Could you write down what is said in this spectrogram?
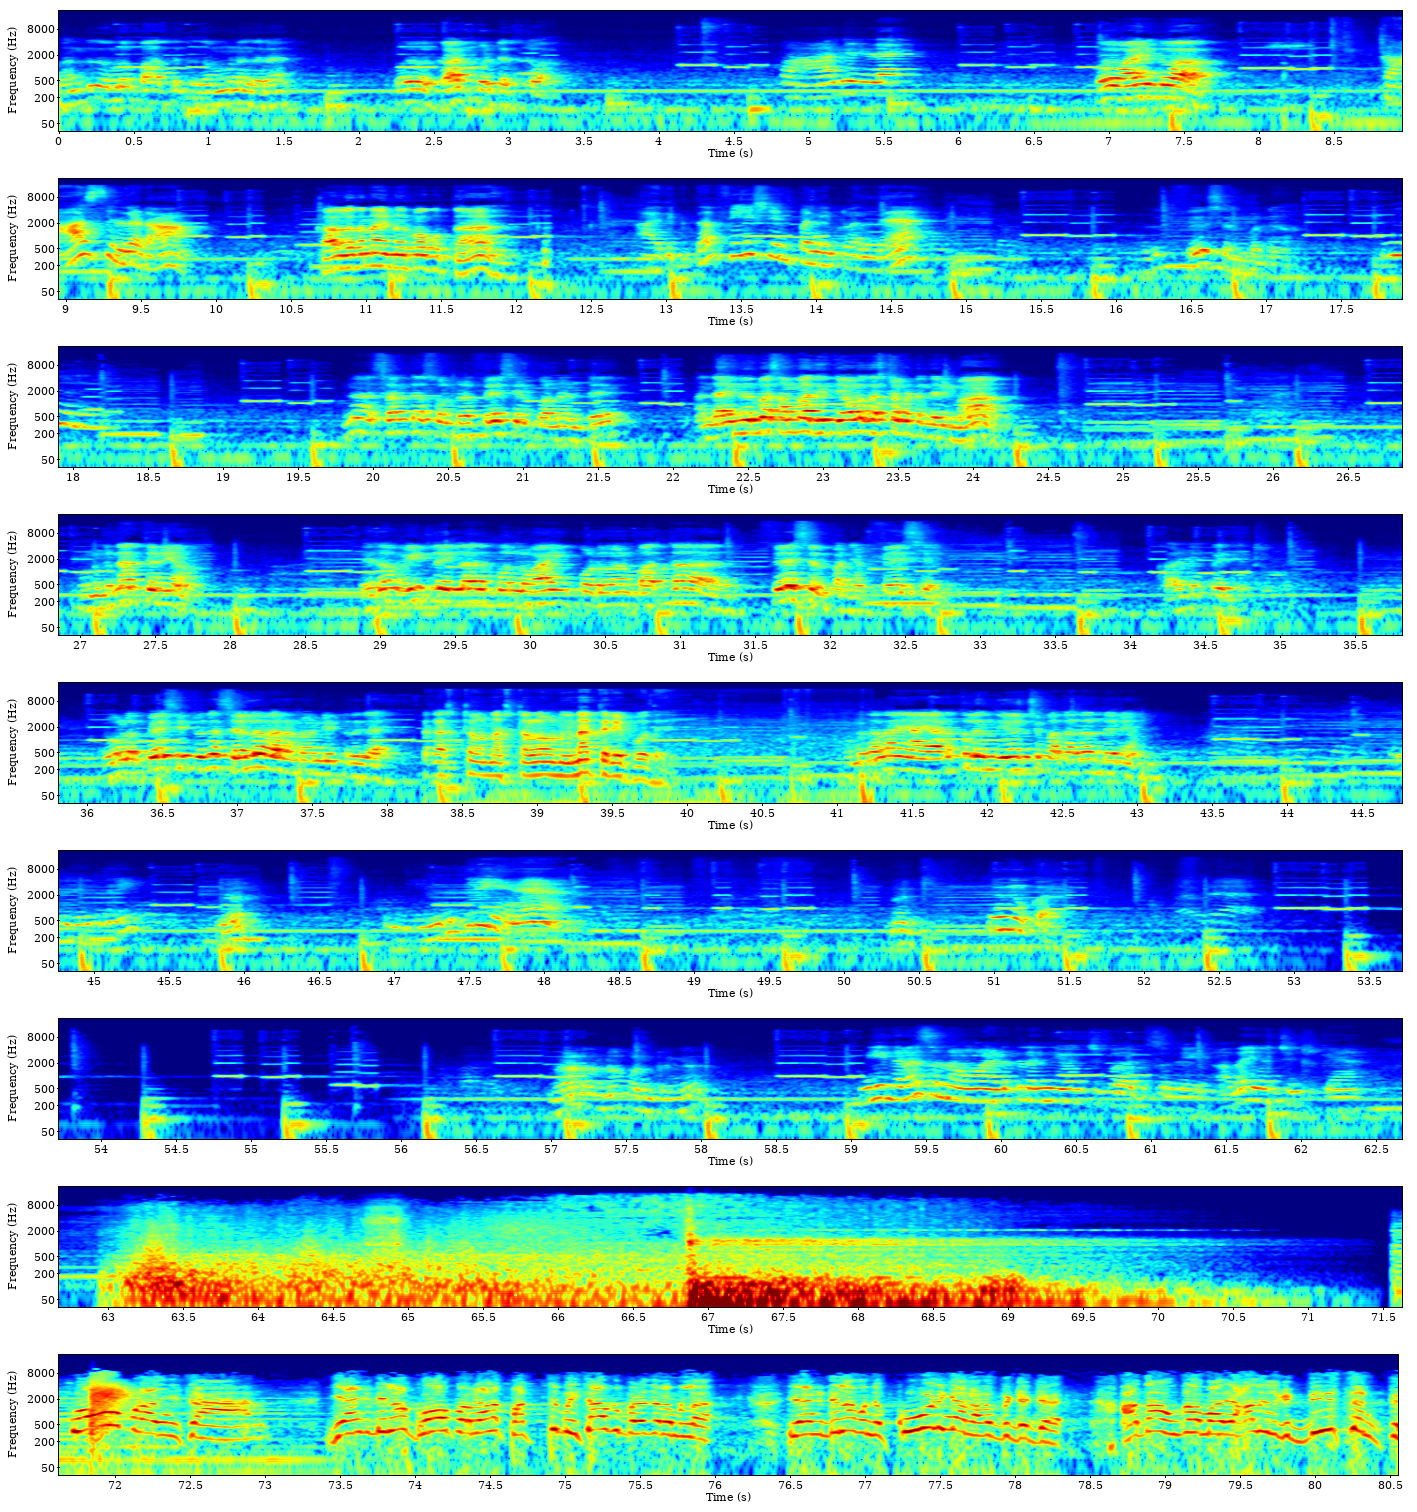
கம்முனுங்கிற. போய் ஒரு காப்பி போட்டு எடுத்துட்டு வா. பால் இல்ல. போய் வாங்கிட்டு வா. காசு இல்லடா. காலைல தானே ஐநூறுரூபா கொடுத்தேன். அதுக்கு தான் ஃபேஷியல் பண்ணிட்டு வந்தேன். ஃபேஷியல் பண்ணியா? என்ன அசால்ட்டா சொல்ற? ஃபேஷியல் பண்ணன்ட்டு. அந்த ஐநூறுரூபா சம்பாதிக்க எவ்வளோ கஷ்டப்பட்டேன் தெரியுமா? உனக்கு என்ன தெரியும்? ஏதோ வீட்டில் இல்லாத பொருள் வாங்கி போடுவேன்னு பார்த்தா ஃபேஷியல் பண்ணியா ஃபேஷியல் கடுப்பேத்திட்டு இருக்க இவ்வளோ பேசிட்டு இருக்க செல்ல வேற நோண்டிட்டு இருக்க. கஷ்டம் நஷ்டம்லாம் உனக்கு என்ன தெரிய போகுது? உனக்கெல்லாம் என் இடத்துல இருந்து யோசிச்சு பார்த்தா தான் தெரியும். மேடம் என்ன பண்றீங்க? நீ தானே சொன்ன உன் இடத்துல இருந்து யோசிச்சு பாரு சொல்லி. அதான் யோசிச்சுட்டு இருக்கேன். கோவப்படாதீங்க சார். என்கிட்ட எல்லாம் கோவப்படுறதுனால பத்து பைசாவுக்கு பிரச்சனை இல்ல. என்கிட்ட எல்லாம் கொஞ்சம் கூலிங்கா நடந்துக்கங்க. அதான் உங்களை மாதிரி ஆளுங்களுக்கு டீசென்ட்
